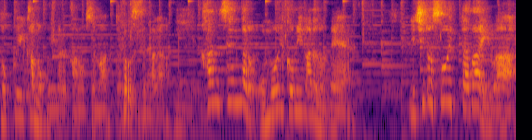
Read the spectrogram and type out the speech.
得意科目になる可能性もあったりするから、。うん完全なる思い込みがあるので、一度そういった場合は、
